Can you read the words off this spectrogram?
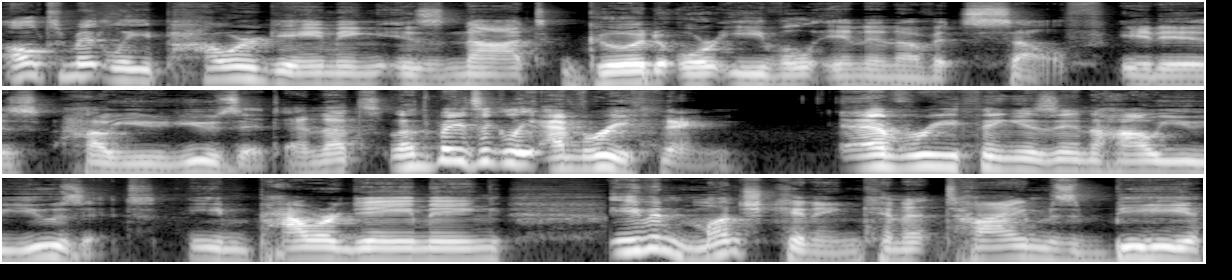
Ultimately, power gaming is not good or evil in and of itself. It is how you use it. And that's that's basically everything. Everything is in how you use it. In power gaming, even Munchkinning can at times be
